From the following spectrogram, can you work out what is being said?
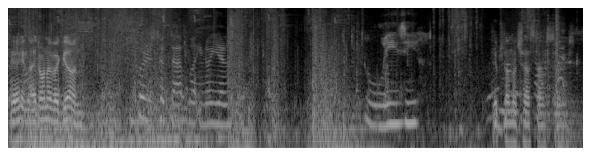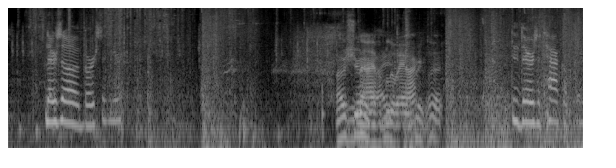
Okay, and I don't have a gun. Could have just took that, but you know you didn't. Lazy. Dibs on the chest downstairs. There's a burst in here. Oh, sure. Nah, I have a blue AR. Dude, there's a tack up there.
